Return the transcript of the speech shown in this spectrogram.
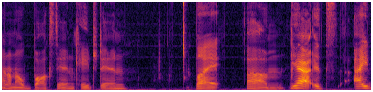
i don't know boxed in caged in. But um yeah it's i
